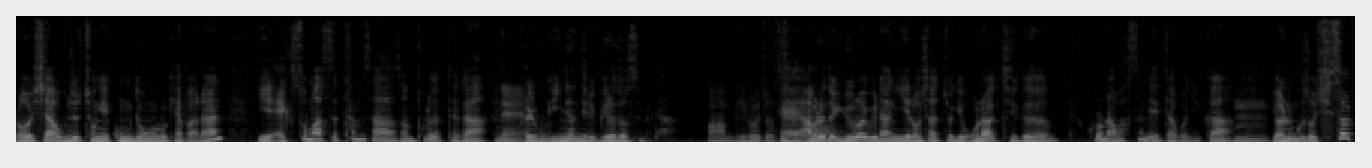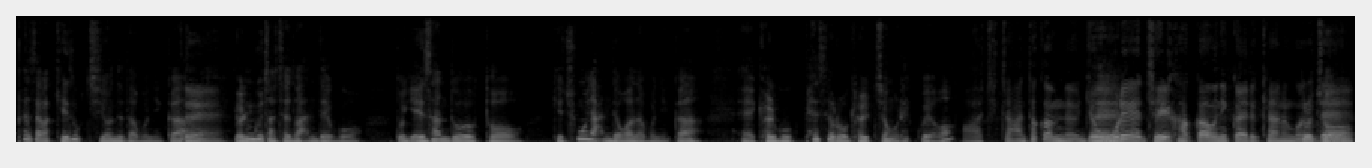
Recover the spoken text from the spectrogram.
러시아 우주청이 공동으로 개발한 이 엑소마스 탐사선 프로젝트가 네. 결국 2년 뒤로 미뤄졌습니다. 아, 미뤄졌어요. 네, 아무래도 유럽이랑 이 러시아 쪽이 워낙 지금 코로나 확산돼 있다 보니까 음. 연구소 시설 폐쇄가 계속 지연되다 보니까 네. 연구 자체도 안 되고 또 예산도 더 충원이 안 되고 하다 보니까 예, 결국 폐쇄로 결정을 했고요. 아 진짜 안타깝네요. 이제 네. 올해 제일 가까우니까 이렇게 하는 건데 그렇죠.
